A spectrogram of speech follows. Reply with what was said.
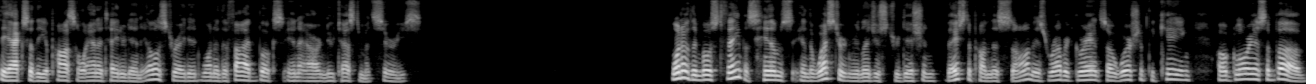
the Acts of the Apostle Annotated and Illustrated, one of the five books in our New Testament series. One of the most famous hymns in the Western religious tradition based upon this psalm is Robert Grant's O Worship the King, O Glorious Above,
